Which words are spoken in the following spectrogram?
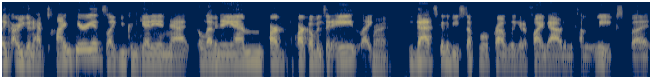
like are you gonna have time periods? Like you can get in at eleven AM, park the park opens at eight, like Right. that's gonna be stuff we're probably gonna find out in the coming weeks. But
